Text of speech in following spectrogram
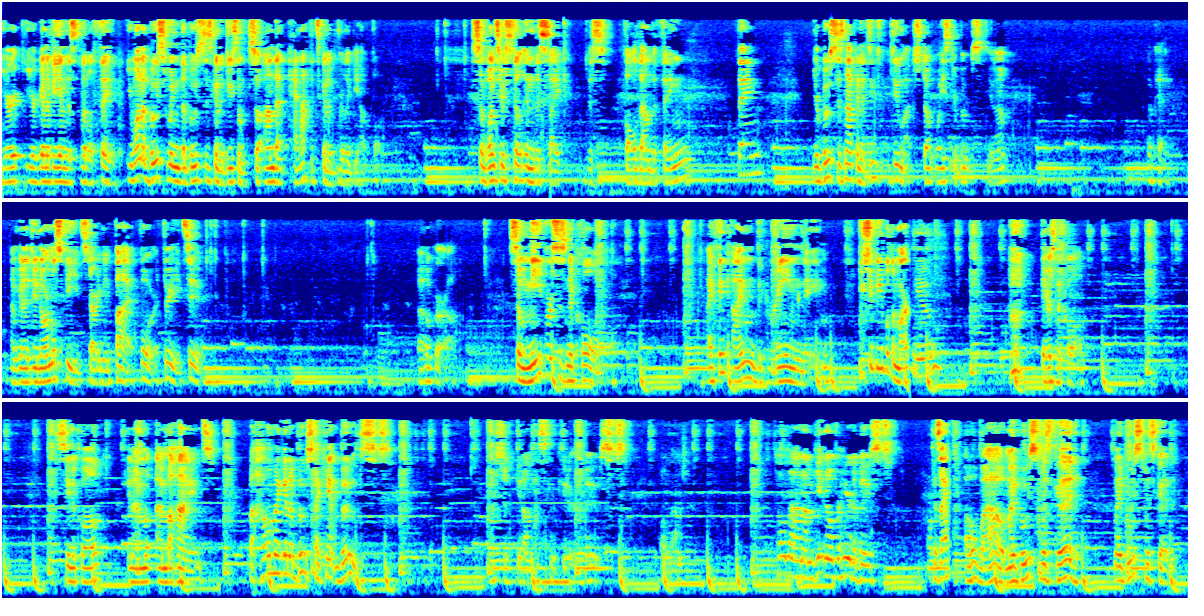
you're, you're going to be in this little thing. You want to boost when the boost is going to do something. So on that cap, it's going to really be helpful. So once you're still in this, like, this fall down the thing thing, your boost is not going to do too much. Don't waste your boost, you know? Okay. I'm going to do normal speed starting in 5, 4, 3, 2. Oh, girl. So me versus Nicole. I think I'm the green name. You should be able to mark me. There's Nicole. See Nicole? And I'm, I'm behind. But how am I going to boost? I can't boost. I should get on this computer boost. Hold on. Hold on, I'm getting over here to boost. oh, wow. My boost was good. My boost was good.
